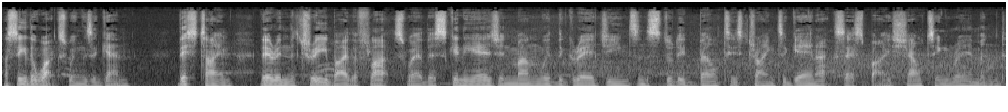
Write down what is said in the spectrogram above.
I see the waxwings again. This time, they're in the tree by the flats where the skinny Asian man with the grey jeans and studded belt is trying to gain access by shouting Raymond.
